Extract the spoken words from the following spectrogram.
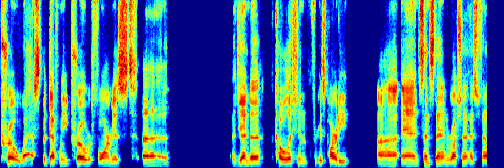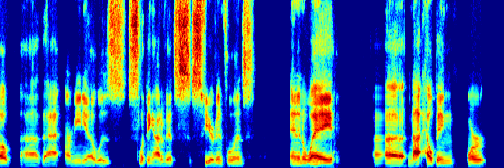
pro West, but definitely pro reformist uh, agenda coalition for his party. Uh, and since then, Russia has felt uh, that Armenia was slipping out of its sphere of influence, and in a way, uh, not helping or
